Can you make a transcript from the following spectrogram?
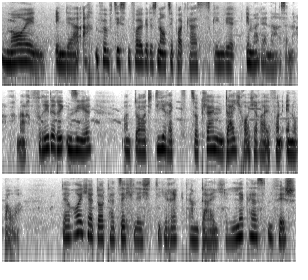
Moin! In der 58. Folge des Nordsee-Podcasts gehen wir immer der Nase nach. Nach Friederikensiel und dort direkt zur kleinen Deichräucherei von Enno Bauer. Der räuchert dort tatsächlich direkt am Deich leckersten Fisch.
